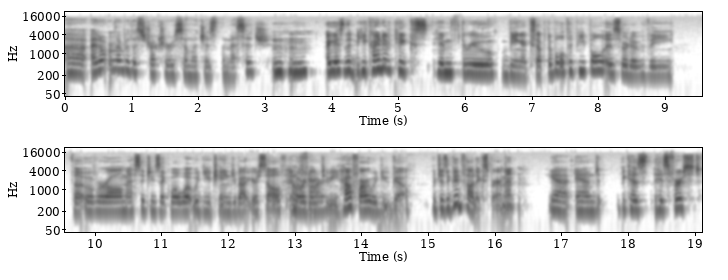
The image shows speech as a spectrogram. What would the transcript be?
Uh, I don't remember the structure so much as the message. Mm-hmm. I guess that he kind of takes him through being acceptable to people is sort of the the overall message. He's like, well, what would you change about yourself in How order far? to be? How far would you go? Which is a good thought experiment. Yeah, and because his first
